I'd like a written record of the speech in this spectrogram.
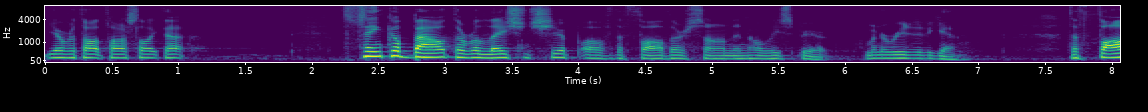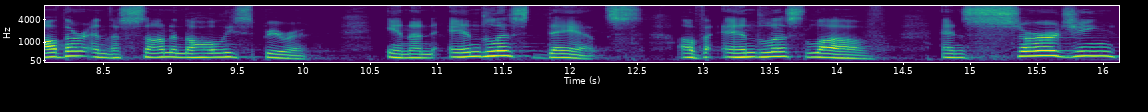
You ever thought thoughts like that? Think about the relationship of the Father, Son, and Holy Spirit. I'm going to read it again. The Father and the Son and the Holy Spirit in an endless dance of endless love and surging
